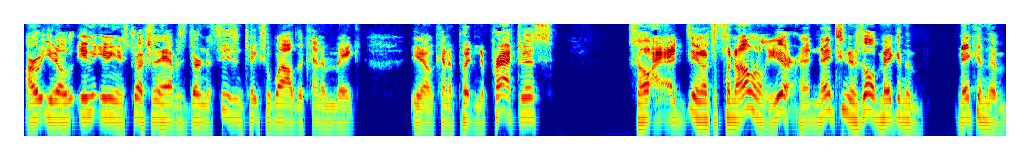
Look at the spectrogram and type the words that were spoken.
or you know, any, any instruction that happens during the season takes a while to kind of make, you know, kind of put into practice. So I, you know, it's a phenomenal year at 19 years old, making the making the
